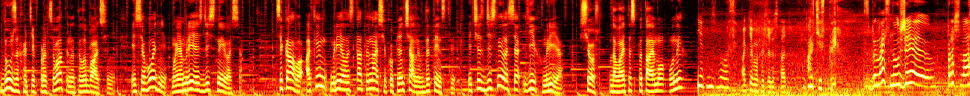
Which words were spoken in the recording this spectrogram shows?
дуже хотів працювати на телебаченні. І сьогодні моя мрія здійснилася. Цікаво, а ким мріяли стати наші коп'янчани в дитинстві? І чи здійснилася їх мрія? Що ж, давайте спитаємо у них. Нет, не сбылась. А кем вы хотели стать? Артисткой. Сбылась, но уже прошла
